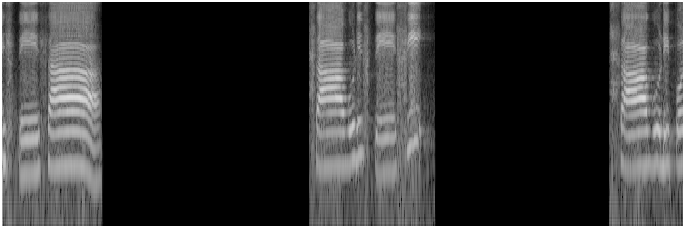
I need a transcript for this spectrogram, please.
にしてさサーブリステーシサーブリポリ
